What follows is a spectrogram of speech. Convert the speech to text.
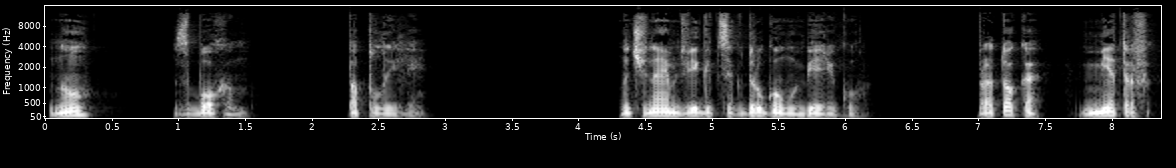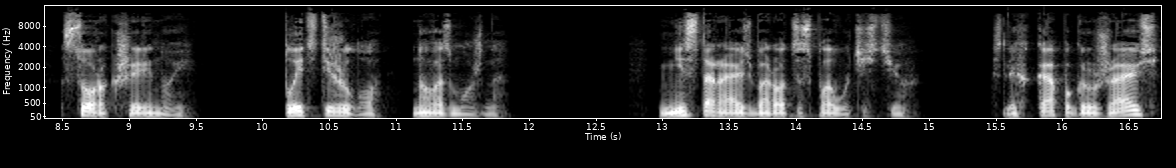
Ну, с Богом. Поплыли начинаем двигаться к другому берегу. Протока метров сорок шириной. Плыть тяжело, но возможно. Не стараюсь бороться с плавучестью. Слегка погружаюсь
